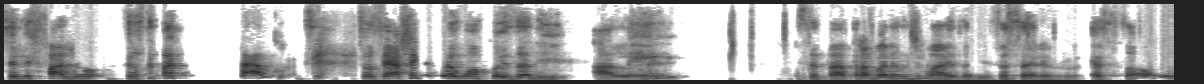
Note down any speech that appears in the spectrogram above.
se ele falhou, se você tá, Tá. se, se você acha que tem alguma coisa ali além, você tá trabalhando demais ali, seu cérebro. É só o que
